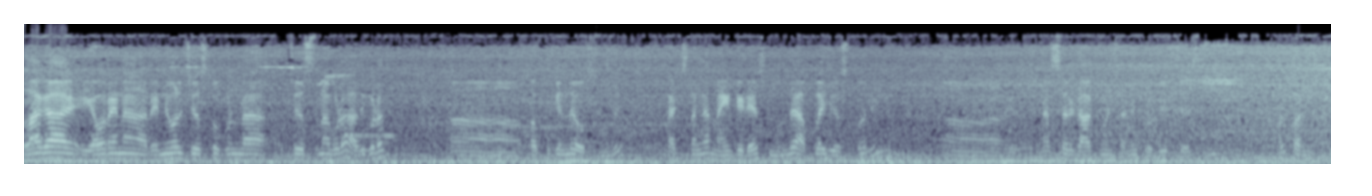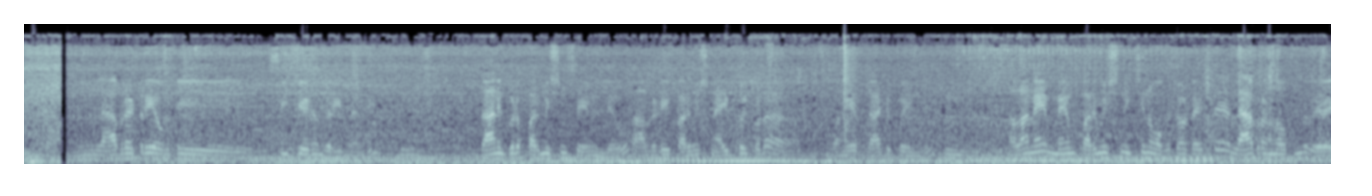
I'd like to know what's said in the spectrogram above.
అలాగా ఎవరైనా రెన్యువల్ చేసుకోకుండా చేస్తున్నా కూడా అది కూడా తప్పు కిందే వస్తుంది. ఖచ్చితంగా నైంటీ డేస్ ముందే అప్లై చేసుకొని నెసరీ డాక్యుమెంట్స్ అన్ని ప్రొడ్యూస్ చేసి అది పర్మిషన్ ల్యాబొరేటరీ ఒకటి సీజ్ చేయడం జరిగిందండి. దానికి కూడా పర్మిషన్స్ ఏమీ లేవు. ఆల్రెడీ పర్మిషన్ అయిపోయి కూడా వన్ ఇయర్ దాటిపోయింది. అలానే మేము పర్మిషన్ ఇచ్చిన ఒక చోట అయితే ల్యాబ్ రన్ అవుతుంది వేరే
